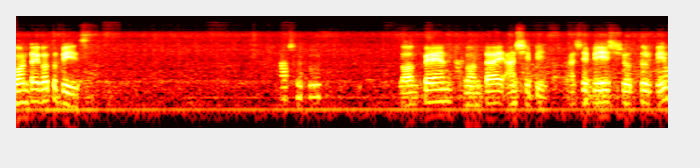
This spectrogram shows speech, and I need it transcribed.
ঘন্টায় কত পিস লং প্যান্ট ঘন্টায় আশি পিস আশি পিস সত্তর পিস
